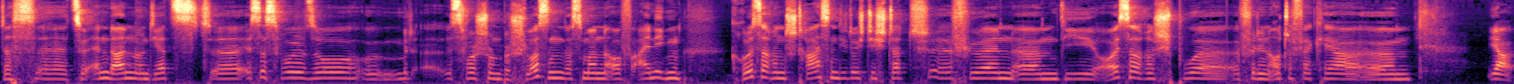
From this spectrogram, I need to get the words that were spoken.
das äh, zu ändern. Und jetzt äh, ist es wohl so, äh, mit, ist wohl schon beschlossen, dass man auf einigen größeren Straßen, die durch die Stadt äh, führen, ähm, die äußere Spur für den Autoverkehr ähm, ja,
